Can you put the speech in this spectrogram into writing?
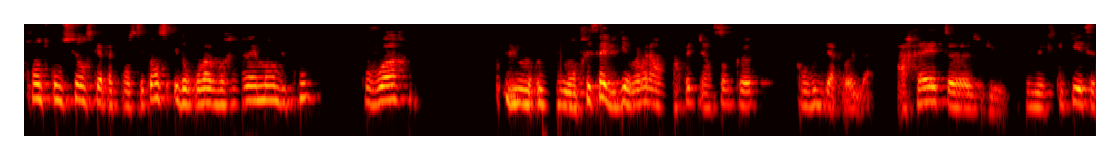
prendre conscience qu'il n'y a pas de conséquences Et donc, on va vraiment, du coup, pouvoir lui, montrer ça et lui dire, voilà, en fait, j'ai l'impression que quand vous dites à Paul, bah, arrête, euh, peux lui etc.,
